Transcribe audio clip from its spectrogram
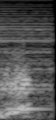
Huh?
